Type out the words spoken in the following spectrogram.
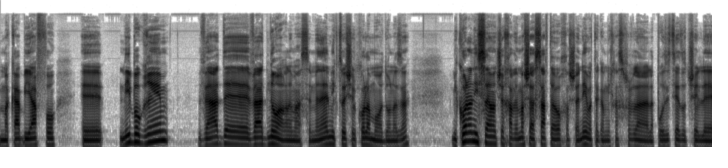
מכבי יפו, מבוגרים ועד, ועד נוער למעשה, מנהל מקצועי של כל המועדון הזה. מכל הניסיון שלך ומה שאספת לאורך השנים, אתה גם נכנס עכשיו לפוזיציה הזאת של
